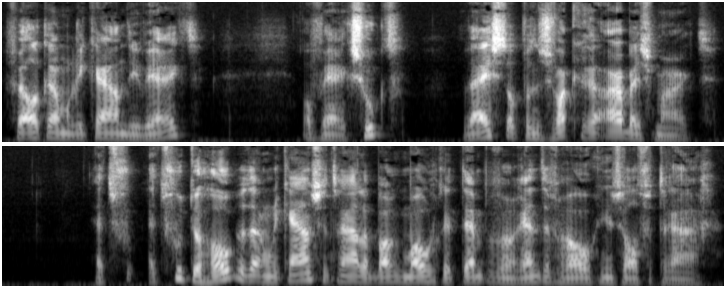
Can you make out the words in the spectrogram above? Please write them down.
voor elke Amerikaan die werkt of werk zoekt, wijst op een zwakkere arbeidsmarkt. Het, het voedt de hoop dat de Amerikaanse centrale bank mogelijk het tempo van renteverhogingen zal vertragen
